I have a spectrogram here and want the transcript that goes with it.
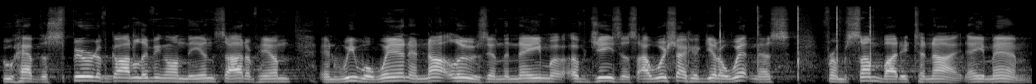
who have the Spirit of God living on the inside of him, and we will win and not lose in the name of Jesus. I wish I could get a witness from somebody tonight. Amen.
